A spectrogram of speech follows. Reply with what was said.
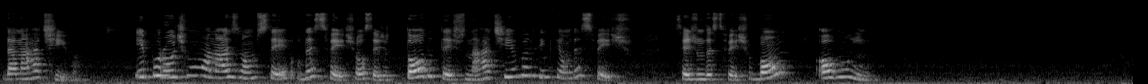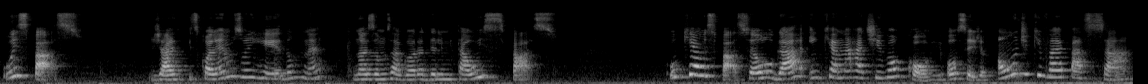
da narrativa. E por último, nós vamos ter o desfecho, ou seja, todo texto narrativo ele tem que ter um desfecho seja um desfecho bom ou ruim. O espaço. Já escolhemos o enredo, né? Nós vamos agora delimitar o espaço. O que é o espaço? É o lugar em que a narrativa ocorre, ou seja, onde que vai passar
